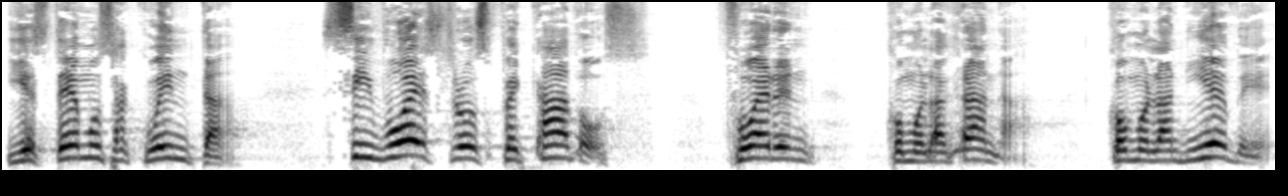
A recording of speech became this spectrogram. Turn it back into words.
y estemos a cuenta, si vuestros pecados fueren como la grana, como la nieve,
